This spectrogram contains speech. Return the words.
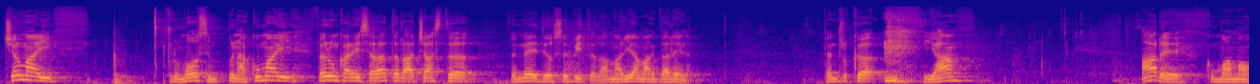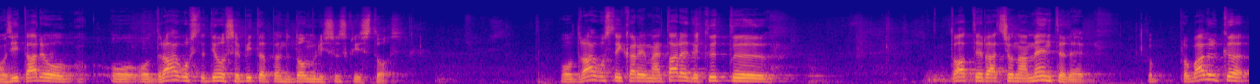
Cel mai frumos până acum e felul în care îi se arată la această femeie deosebită, la Maria Magdalena. Pentru că ea are, cum am auzit, are o, o, o dragoste deosebită pentru Domnul Isus Hristos. O dragoste care e mai tare decât uh, toate raționamentele. Că, probabil că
